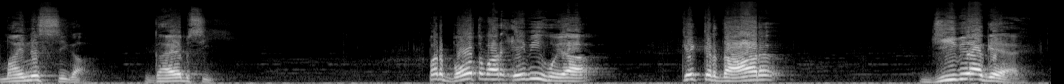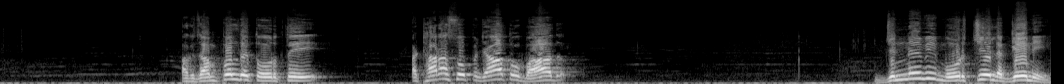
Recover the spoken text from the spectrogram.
ਮਾਈਨਸ ਸੀਗਾ, ਗਾਇਬ ਸੀ। ਪਰ ਬਹੁਤ ਵਾਰ ਇਹ ਵੀ ਹੋਇਆ ਕਿ ਕਿਰਦਾਰ ਜੀਵਿਆ ਗਿਆ ਹੈ। ਐਗਜ਼ਾਮਪਲ ਦੇ ਤੌਰ ਤੇ 1850 ਤੋਂ ਬਾਅਦ ਜਿੰਨੇ ਵੀ ਮੋਰਚੇ ਲੱਗੇ ਨੇ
